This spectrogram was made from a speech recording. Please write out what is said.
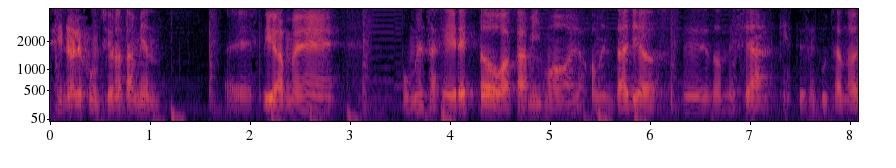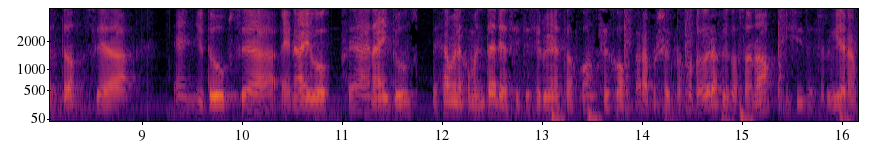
si no les funcionó también. Eh, escríbanme un mensaje directo o acá mismo en los comentarios de donde sea que estés escuchando esto, sea en YouTube, sea en iVoox, sea en iTunes. Déjame en los comentarios si te sirvieron estos consejos para proyectos fotográficos o no y si te sirvieron.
